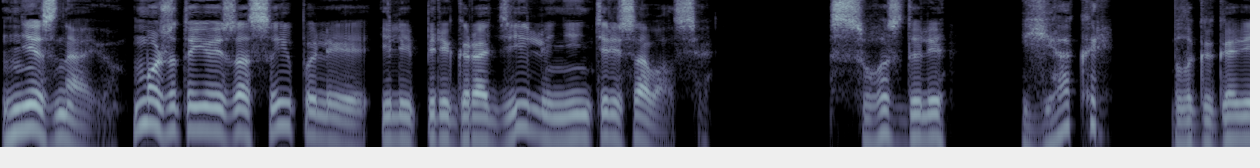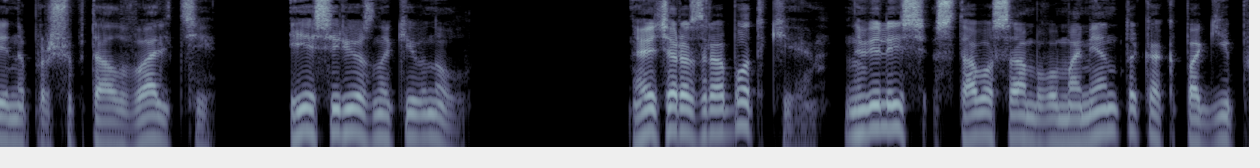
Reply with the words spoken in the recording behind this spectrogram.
Не знаю, может, ее и засыпали или перегородили, не интересовался. «Создали якорь?» благоговейно прошептал Вальти, и я серьезно кивнул. Эти разработки велись с того самого момента, как погиб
